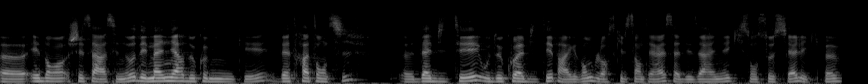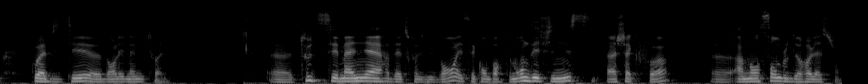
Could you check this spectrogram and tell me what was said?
euh, et chez Saraceno, des manières de communiquer, d'être attentif, d'habiter ou de cohabiter, par exemple, lorsqu'il s'intéresse à des araignées qui sont sociales et qui peuvent cohabiter dans les mêmes toiles. toutes ces manières d'être vivants et ces comportements définissent à chaque fois un ensemble de relations.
